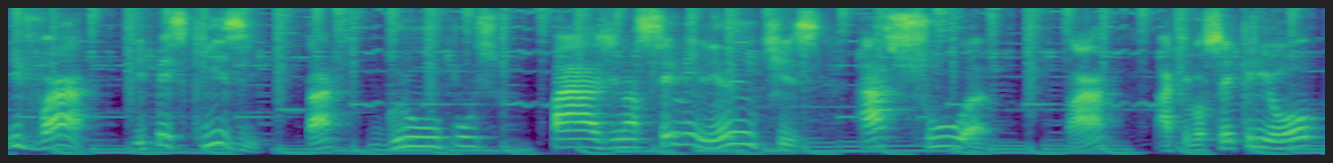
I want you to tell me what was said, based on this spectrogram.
e vá e pesquise, tá? Grupos, páginas semelhantes à sua, tá? A que você criou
